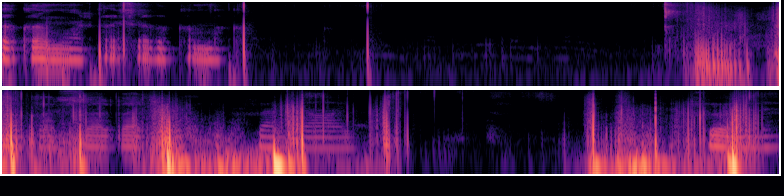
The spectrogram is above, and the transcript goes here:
Bakalım arkadaşlar bakalım bakalım. Arkadaşlar belki güzel daha iyi. Şöyle.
